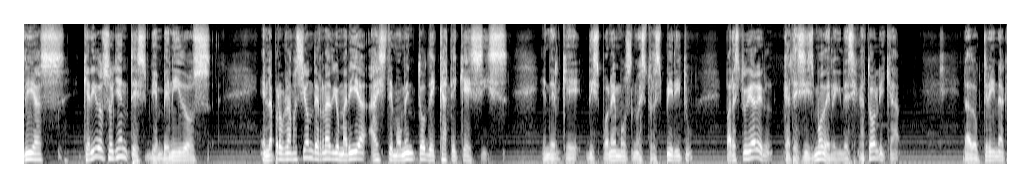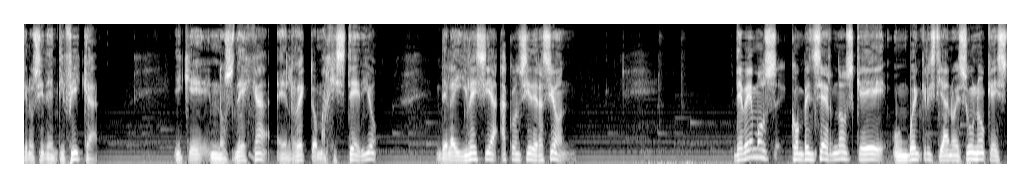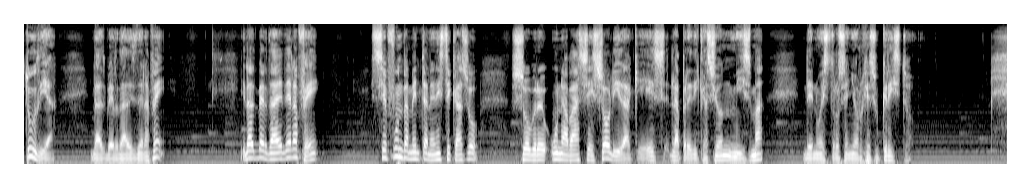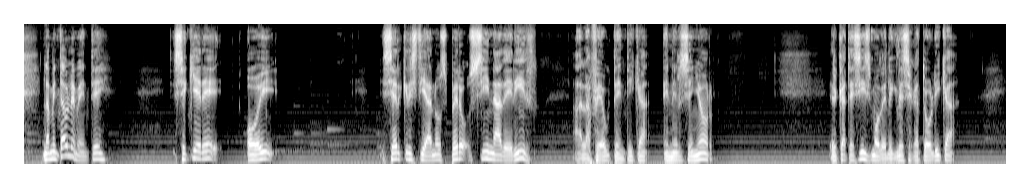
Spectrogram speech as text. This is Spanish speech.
Días, queridos oyentes, bienvenidos en la programación de Radio María a este momento de catequesis, en el que disponemos nuestro espíritu para estudiar el catecismo de la Iglesia Católica, la doctrina que nos identifica y que nos deja el recto magisterio de la Iglesia a consideración debemos convencernos que un buen cristiano es uno que estudia las verdades de la fe. Y las verdades de la fe se fundamentan en este caso sobre una base sólida que es la predicación misma de nuestro Señor Jesucristo. Lamentablemente, se quiere hoy ser cristianos pero sin adherir a la fe auténtica en el Señor. El catecismo de la Iglesia Católica,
